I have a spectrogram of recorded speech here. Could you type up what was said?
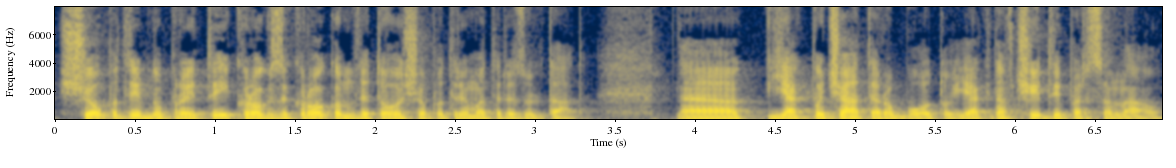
що потрібно пройти крок за кроком для того, щоб отримати результат. Е, Як почати роботу, як навчити персонал,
